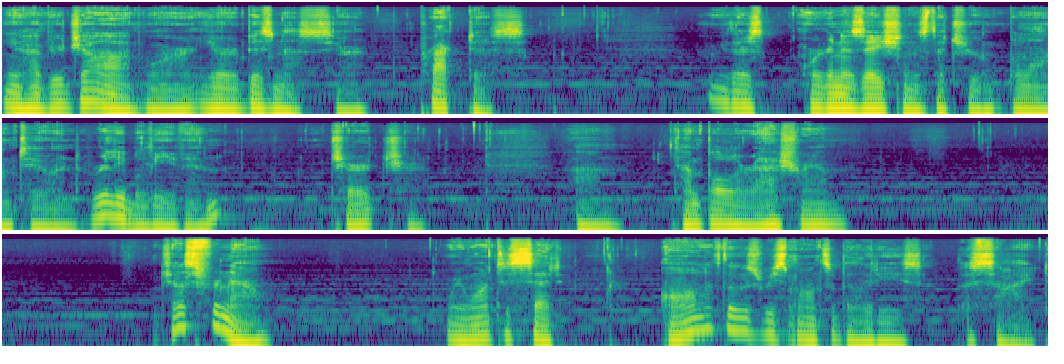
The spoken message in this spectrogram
You have your job or your business, your practice. Maybe there's organizations that you belong to and really believe in, church, or, um, temple, or ashram. Just for now, we want to set all of those responsibilities aside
